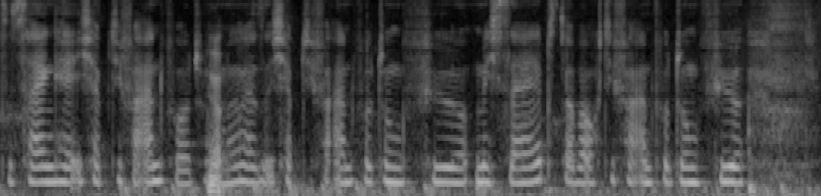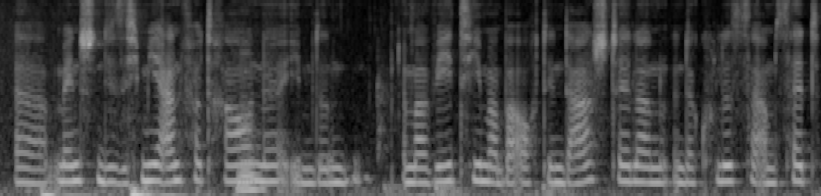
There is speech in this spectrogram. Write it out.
zu zeigen, hey, ich habe die Verantwortung. Ja. Ne? Also ich habe die Verantwortung für mich selbst, aber auch die Verantwortung für äh, Menschen, die sich mir anvertrauen, mhm. ne? eben den MAW-Team, aber auch den Darstellern in der Kulisse am Set,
